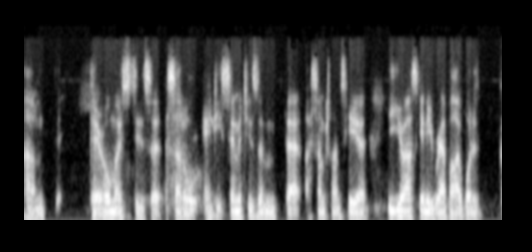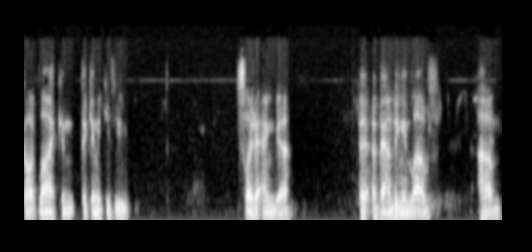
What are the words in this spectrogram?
Um, there almost is a, a subtle anti Semitism that I sometimes hear. You ask any rabbi, what is God like? And they're going to give you slow to anger, uh, abounding in love. Um,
